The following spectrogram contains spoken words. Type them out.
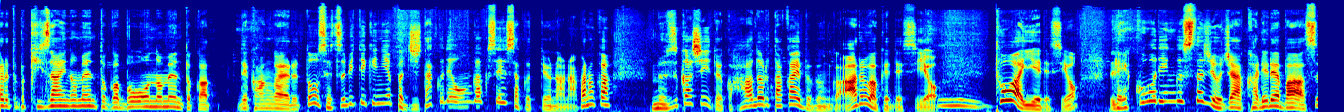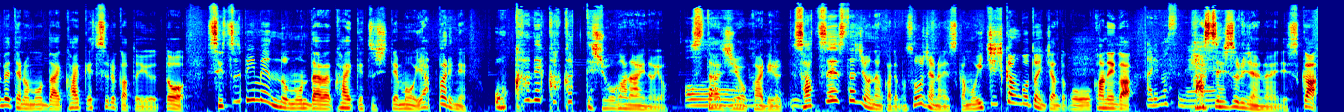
えるとやっぱ機材の面とか防音の面とかで考えると設備的にやっぱ自宅で音楽制作っていうのはなかなか難しいというかハードル高い部分があるわけですよ。うん。とはいえですよレコーディングスタジオじゃあ借りれば全ての問題解決するかというと設備面の問題は解決してもやっぱりねお金かかってしょうがないのよスタジオ借りるって撮影スタジオなんかでもそうじゃないですかもう1時間ごとにちゃんとこうお金が。発生するじゃないですか。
